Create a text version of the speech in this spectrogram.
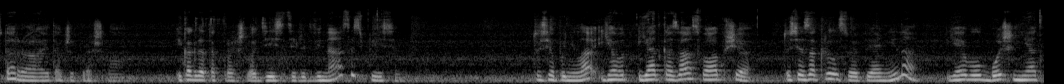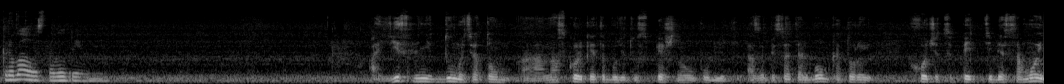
вторая также прошла. И когда так прошло 10 или 12 песен, то есть я поняла, я вот я отказалась вообще. То есть я закрыла свое пианино, я его больше не открывала с того времени. А если не думать о том, а, насколько это будет успешно у публики, а записать альбом, который хочется петь тебе самой,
